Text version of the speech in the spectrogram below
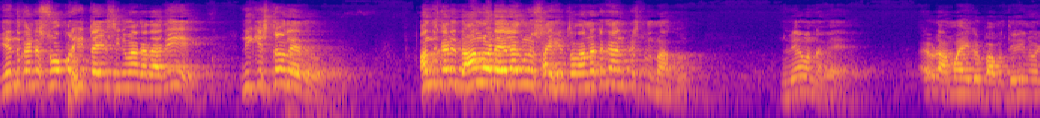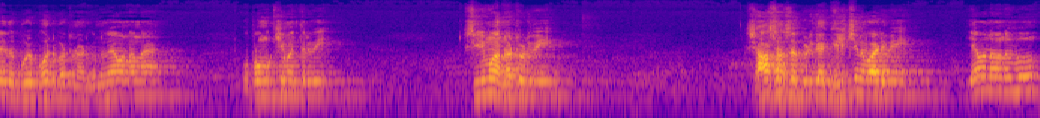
ఎందుకంటే సూపర్ హిట్ అయిన సినిమా కదా అది. నీకు ఇష్టం లేదు. అందుకని దానిలో డైలాగ్ నువ్వు సహించవు అన్నట్టుగా అనిపిస్తుంది మాకు. నువ్వేమన్నావే? ఎవడు అమాయకుడు పాపం తెలియనివాడు ఏదో బోర్డు పెట్టున్నాడు నువ్వేమన్నా ఉప ముఖ్యమంత్రివి సినిమా నటుడివి శాసనసభ్యుడిగా గెలిచిన వాడివి. ఏమన్నావు నువ్వు?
